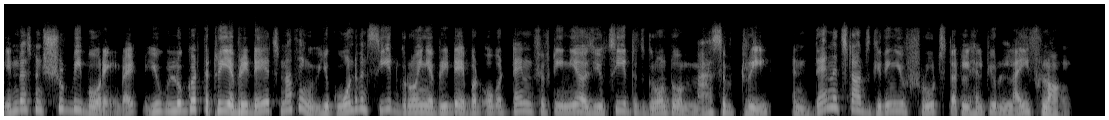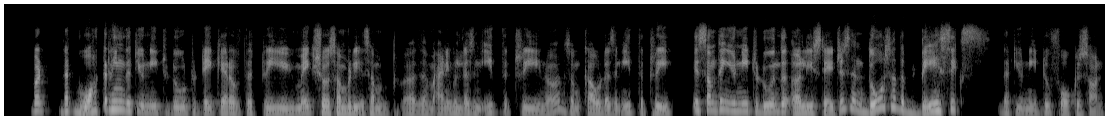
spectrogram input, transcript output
Investment should be boring, right? You look at the tree every day, it's nothing. You won't even see it growing every day. But over 10, 15 years, you see it has grown to a massive tree. And then it starts giving you fruits that will help you lifelong. But that watering that you need to do to take care of the tree, you make sure somebody, some, uh, some animal doesn't eat the tree, you know, some cow doesn't eat the tree, is something you need to do in the early stages. And those are the basics that you need to focus on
